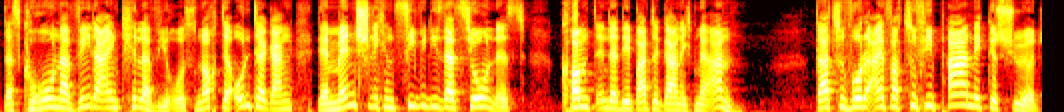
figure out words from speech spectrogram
Dass Corona weder ein Killervirus noch der Untergang der menschlichen Zivilisation ist, kommt in der Debatte gar nicht mehr an. Dazu wurde einfach zu viel Panik geschürt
